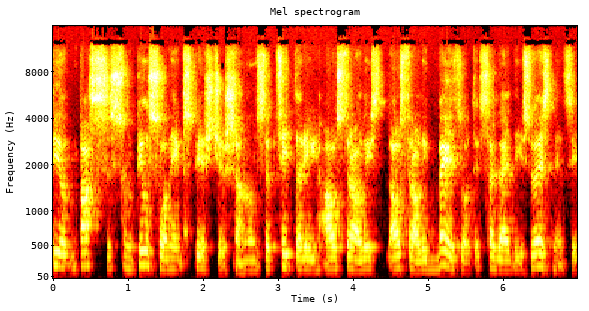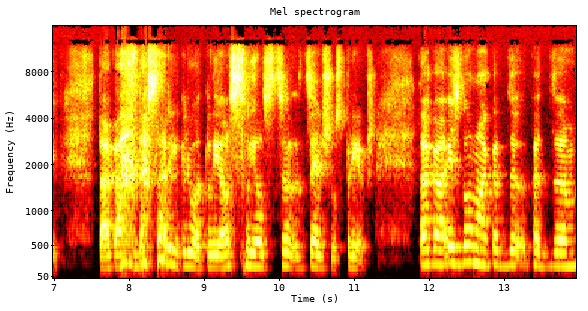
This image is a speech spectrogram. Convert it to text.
pil, pases un pilsonības piešķiršana, un starp citu arī Austrālija beidzot ir sagaidījusi vēstniecību. Tā kā tas arī ļoti liels, liels ceļš uz priekšu. Tā kā es domāju, ka, um,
